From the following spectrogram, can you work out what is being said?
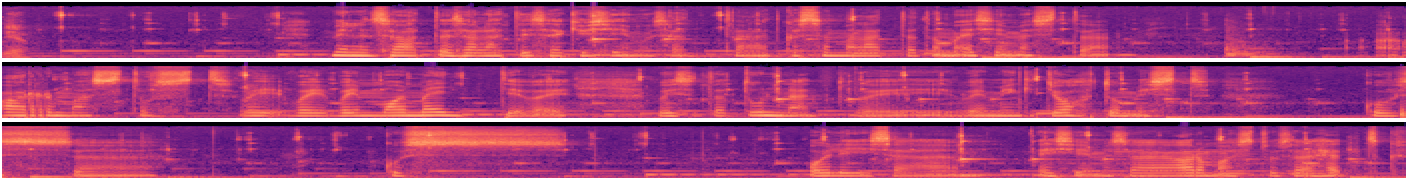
jah. meil on saates alati see küsimus, et, et kas sa mäletad oma esimest äh, armastust või, või, või momenti või, või seda tunnet või, või mingit johtumist, kus, kus oli see esimese armastuse hetk.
